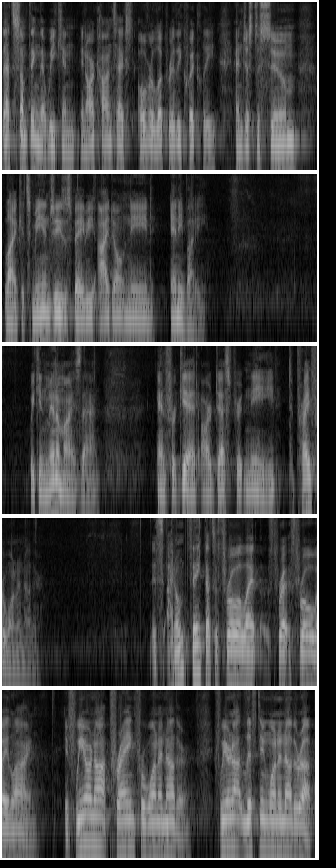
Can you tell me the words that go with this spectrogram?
that's something that we can, in our context, overlook really quickly and just assume, like, it's me and Jesus, baby. I don't need anybody. We can minimize that and forget our desperate need to pray for one another. It's, I don't think that's a throwaway, throwaway line. If we are not praying for one another, if we are not lifting one another up,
